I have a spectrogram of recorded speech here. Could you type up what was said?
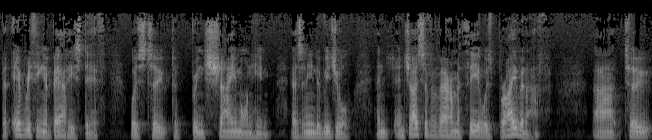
but everything about his death was to, to bring shame on him as an individual. And, and Joseph of Arimathea was brave enough uh, to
